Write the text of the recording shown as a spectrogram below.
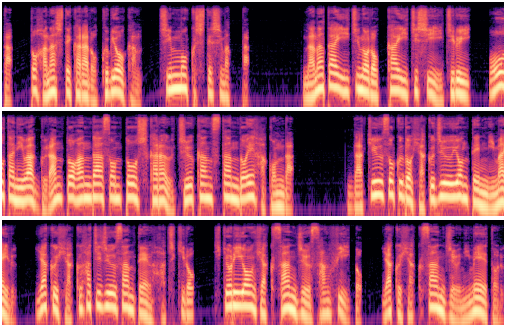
た。と話してから6秒間、沈黙してしまった。7対1の6回 1C1 塁、大谷はグラント・アンダーソン投手から宇宙間スタンドへ運んだ。打球速度114.2マイル、約183.8キロ、飛距離433フィート、約132メートル、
